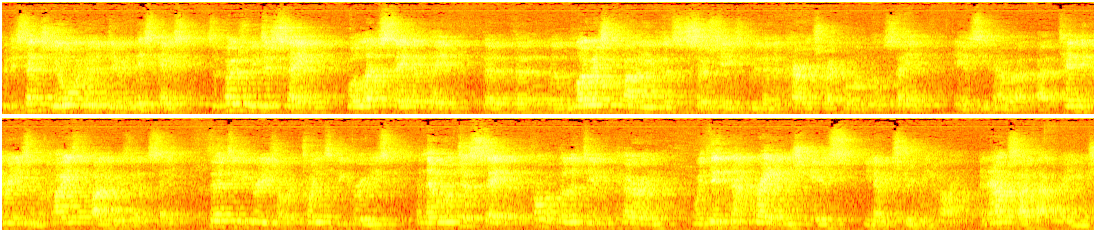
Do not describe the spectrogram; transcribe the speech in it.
but essentially all we're going to do in this case, suppose we just say, well, let's say that the, the, the, the lowest value that's associated with an occurrence record, we'll say, is, you know, at, at 10 degrees, and the highest value is at, say, 30 degrees or at 20 degrees, and then we'll just say that the probability of occurring within that range is, you know, extremely high, and outside that range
